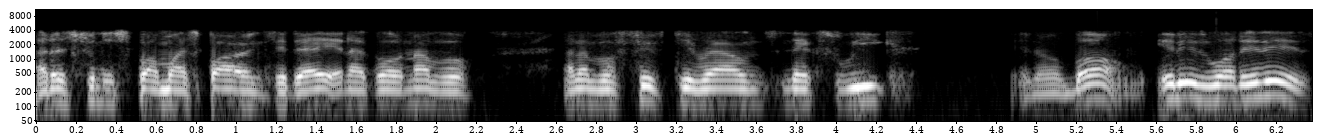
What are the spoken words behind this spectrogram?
I just finished by my sparring today, and I got another another 50 rounds next week. You know, but it is what it is.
